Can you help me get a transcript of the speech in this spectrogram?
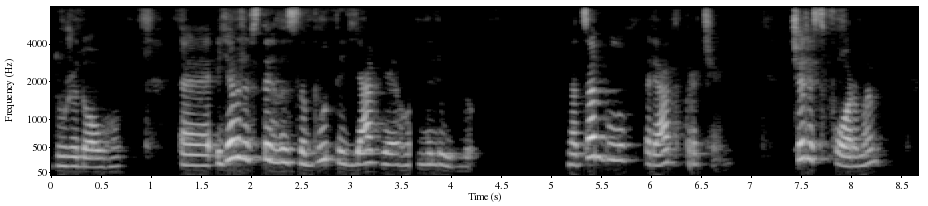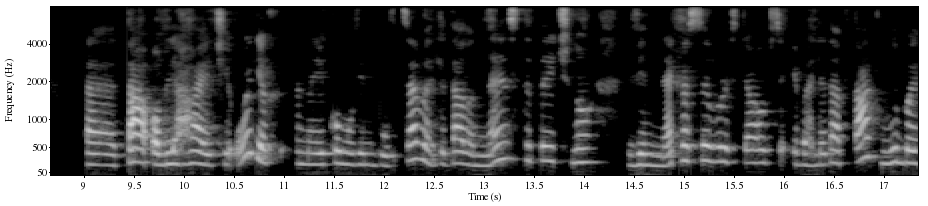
дуже довго. Е, І я вже встигла забути, як я його не люблю. На це було ряд причин. Через форми та облягаючий одяг, на якому він був, це виглядало неестетично, він некрасиво розтягувався і виглядав так, ніби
